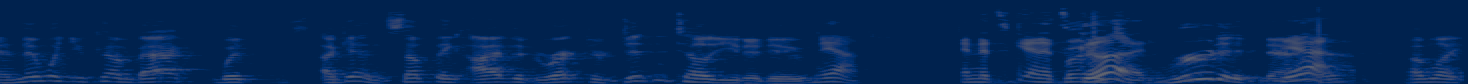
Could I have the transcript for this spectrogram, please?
And then when you come back with again something I, the director, didn't tell you to do, Yeah. And it's and it's but good. it's rooted now. Yeah. I'm like,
